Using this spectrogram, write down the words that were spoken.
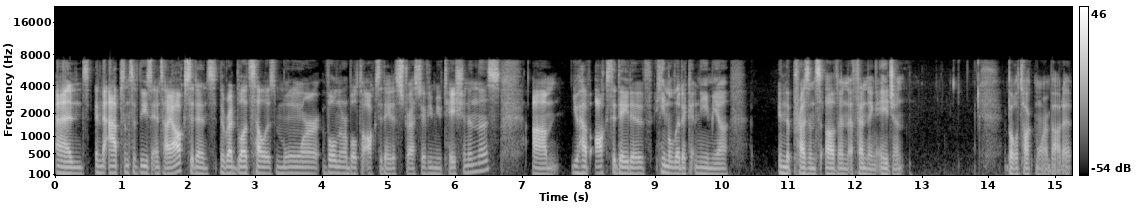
And in the absence of these antioxidants, the red blood cell is more vulnerable to oxidative stress. You have a mutation in this. Um, you have oxidative hemolytic anemia in the presence of an offending agent. But we'll talk more about it.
